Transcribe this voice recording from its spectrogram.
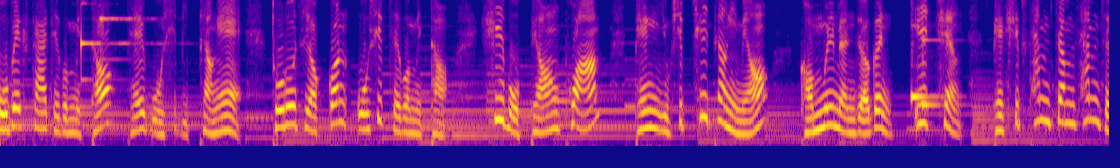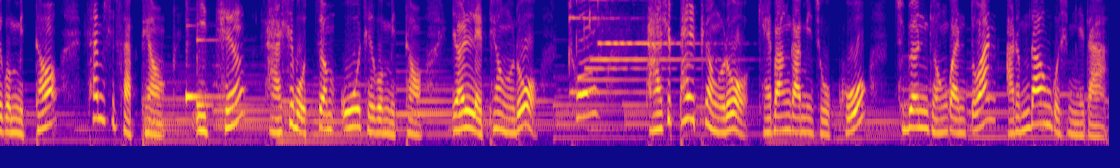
504제곱미터 152평에 도로 지역권 50제곱미터 15평 포함 167평이며 건물 면적은 1층 113.3제곱미터 34평, 2층 45.5제곱미터 14평으로 총 48평으로 개방감이 좋고 주변 경관 또한 아름다운 곳입니다.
